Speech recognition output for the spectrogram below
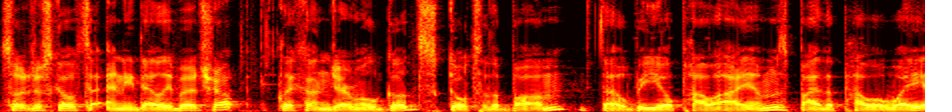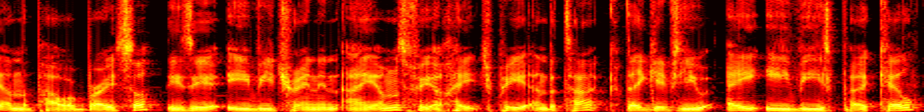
So just go to any Delibird shop, click on general goods, go to the bottom, there'll be your power items, buy the power weight and the power bracer. These are your EV training items for your HP and attack. They give you 8 EVs per kill.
